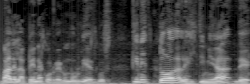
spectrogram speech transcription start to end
vale la pena correr unos riesgos, tiene toda la legitimidad de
